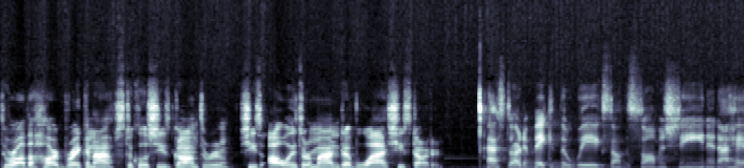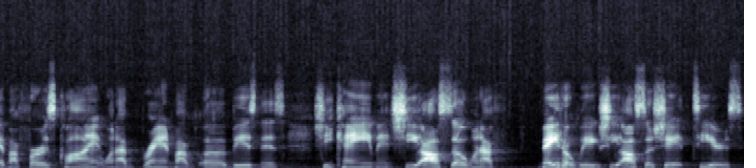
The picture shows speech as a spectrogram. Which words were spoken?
Through all the heartbreak and obstacles she's gone through she's always reminded of why she started I started making the wigs on the sewing machine, and I had my first client when I ran my uh, business. She came, and she also, when I made her wig, she also shed tears.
